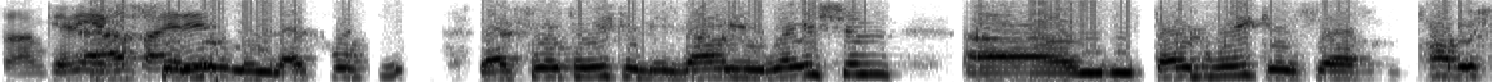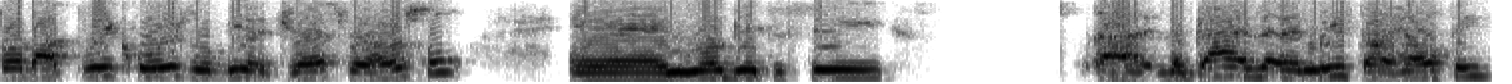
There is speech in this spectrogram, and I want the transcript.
So I'm getting Absolutely. excited. Absolutely, that fourth that fourth week is evaluation. Um, third week is uh, probably for about three quarters will be a dress rehearsal, and we'll get to see uh, the guys that at least are healthy.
